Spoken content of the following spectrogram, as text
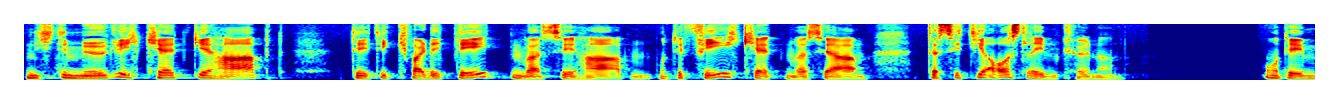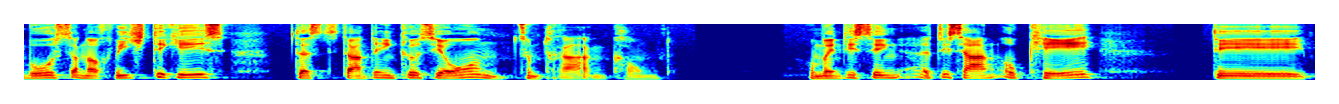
nicht die Möglichkeit gehabt, die, die Qualitäten, was sie haben und die Fähigkeiten, was sie haben, dass sie die ausleben können und eben wo es dann auch wichtig ist, dass dann die Inklusion zum Tragen kommt. Und wenn die, äh, die sagen, okay, die,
